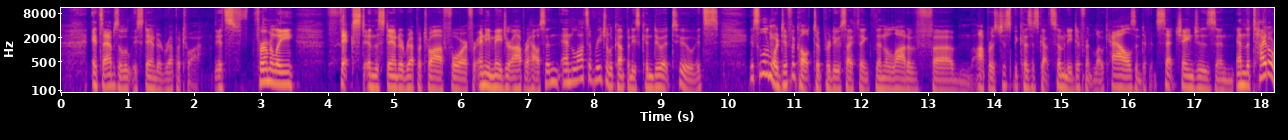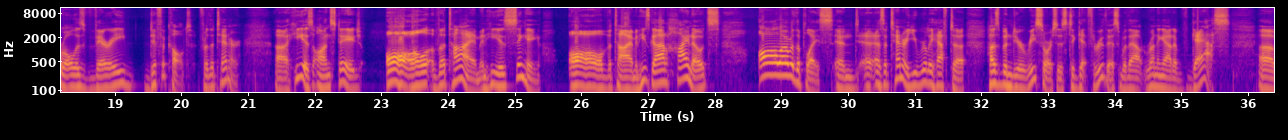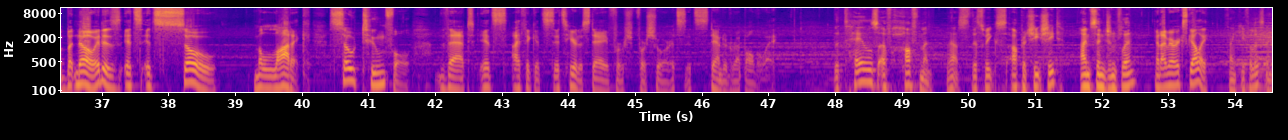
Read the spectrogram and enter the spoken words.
It's absolutely standard repertoire. It's firmly fixed in the standard repertoire for, for any major opera house, and, and lots of regional companies can do it too. It's it's a little more difficult to produce, I think, than a lot of um, operas, just because it's got so many different locales and different set changes, and and the title role is very difficult for the tenor. Uh, he is on stage all the time, and he is singing all the time, and he's got high notes all over the place. And as a tenor, you really have to husband your resources to get through this without running out of gas. Uh, but no, it is it's it's so melodic, so tuneful that it's I think it's it's here to stay for for sure. It's it's standard rep all the way. The Tales of Hoffmann. That's this week's opera cheat sheet. I'm St. John Flynn. And I'm Eric Skelly. Thank you for listening.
